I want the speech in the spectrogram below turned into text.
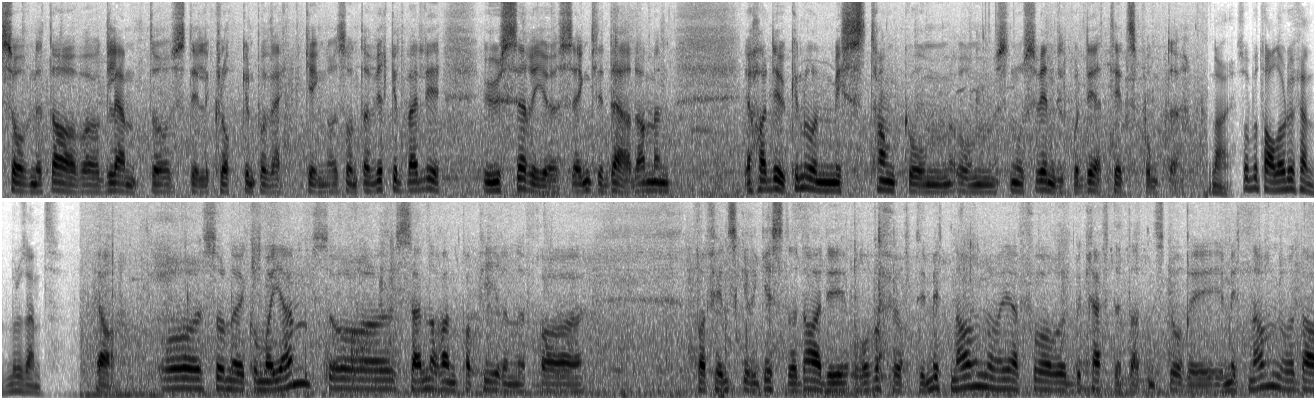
sovnet av og glemt å stille klokken på vekking og sånt. Det virket veldig useriøs egentlig der, da. men jeg hadde jo ikke noen mistanke om, om noe svindel på det tidspunktet. Nei, Så betaler du 15% Ja. Og så når jeg kommer hjem, så sender han papirene fra, fra finske registre. Da er de overført i mitt navn, og jeg får bekreftet at den står i, i mitt navn. Og da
